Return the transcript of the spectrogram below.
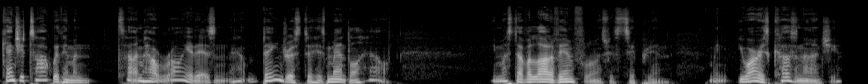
Can't you talk with him and tell him how wrong it is and how dangerous to his mental health? You must have a lot of influence with Cyprian. I mean, you are his cousin, aren't you?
